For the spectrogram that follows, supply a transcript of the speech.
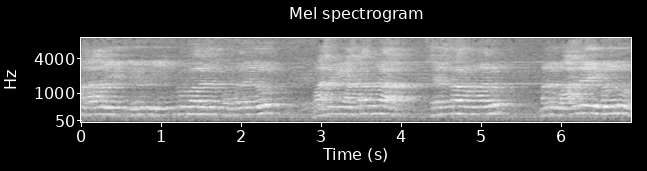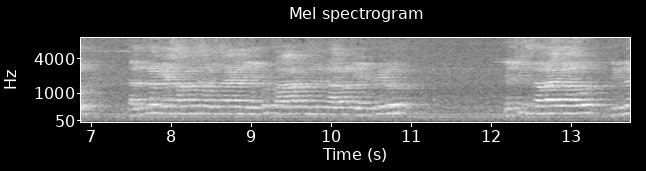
ఫలాలు ఎక్కువ వాళ్ళకి పొందలేదు వారికి అక్కడ కూడా చేస్తా ఉన్నారు. మరి వాళ్ళే ఈరోజు దళితులకు ఏ సమస్యలు వచ్చినా ఎప్పుడు ప్రారంభం జస్టిస్ గారు దివ్య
